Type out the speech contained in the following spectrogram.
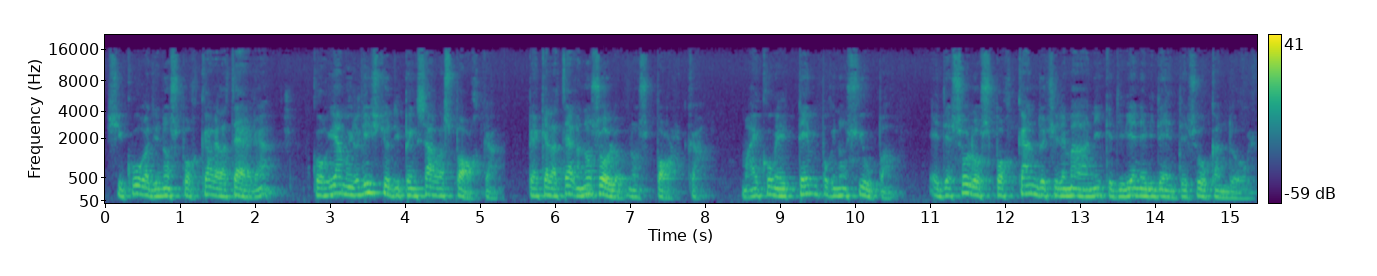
si cura di non sporcare la terra, corriamo il rischio di pensarla sporca, perché la terra non solo non sporca, ma è come il tempo che non sciupa, ed è solo sporcandoci le mani che diviene evidente il suo candore.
